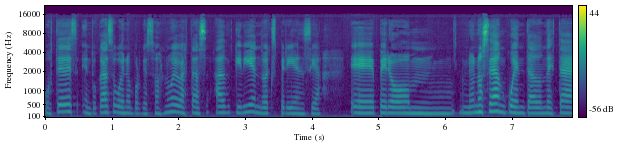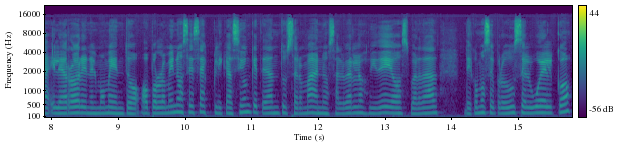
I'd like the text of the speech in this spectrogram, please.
ustedes en tu caso, bueno, porque sos nueva, estás adquiriendo experiencia, eh, pero mm, no, se dan cuenta dónde está el error en el momento, o por lo menos esa explicación que te dan tus hermanos al ver los videos, ¿verdad?, de cómo se produce el vuelco.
